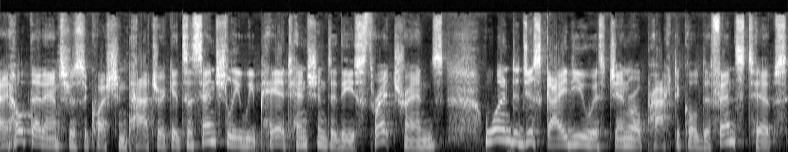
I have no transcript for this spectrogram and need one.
I hope that answers the question, Patrick. It's essentially we pay attention to these threat trends, one, to just guide you with general practical defense tips,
